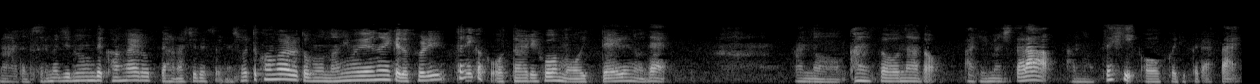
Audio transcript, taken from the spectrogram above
まあでもそれも自分で考えろって話ですよね。そうやって考えるともう何も言えないけど、とり、とにかくお便りフォームを置いているので、あの、感想などありましたら、あの、ぜひお送りください。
